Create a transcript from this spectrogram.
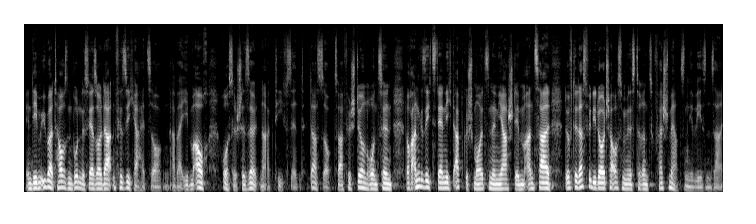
in dem über 1000 Bundeswehrsoldaten für Sicherheit sorgen, aber eben auch russische Söldner aktiv sind. Das sorgt zwar für Stirnrunzeln, doch angesichts der nicht abgeschmolzenen Ja-Stimmenanzahl dürfte das für die deutsche Außenministerin zu verschmerzen gewesen sein.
